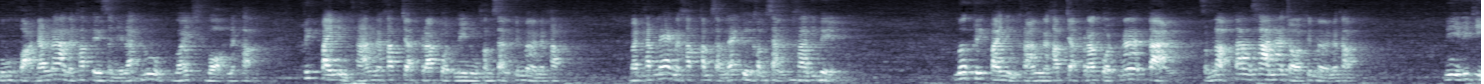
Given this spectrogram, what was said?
มุมขวาด้านล่างนะครับ เป็นสัญลักษณ์รูป whiteboard นะครับ คลิกไปหนึ่งครั้งนะครับ จะปรากฏเมนูคำสั่งขึ้นมานะครับ บรรทัดแรกนะครับคำสั่งแรกคือคำสั่ง calibrate เมื่อคลิกไปหนึ่งครั้งนะครับ จะปรากฏหน้าต่างสำหรับตั้งค่าหน้าจอขึ้นมานะครับนี่วิธี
